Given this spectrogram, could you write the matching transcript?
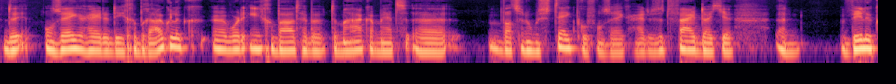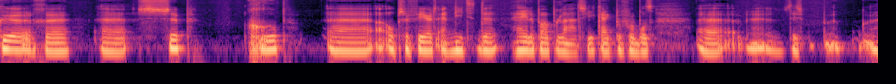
de onzekerheden die gebruikelijk eh, worden ingebouwd... hebben te maken met eh, wat ze noemen steekproefonzekerheid. Dus het feit dat je een willekeurige eh, subgroep eh, observeert en niet de hele populatie. Kijk bijvoorbeeld, eh, het is eh,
